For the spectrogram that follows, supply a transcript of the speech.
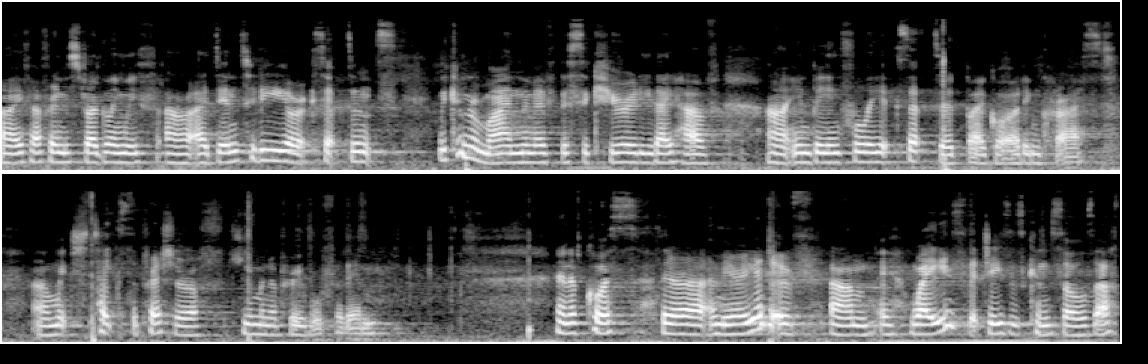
uh, if our friend is struggling with uh, identity or acceptance, we can remind them of the security they have uh, in being fully accepted by God in Christ, um, which takes the pressure off human approval for them. And of course, there are a myriad of um, ways that Jesus consoles us,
